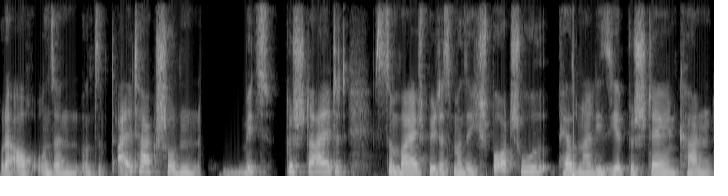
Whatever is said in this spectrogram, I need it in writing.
oder auch unseren, unseren Alltag schon mitgestaltet, ist zum Beispiel, dass man sich Sportschuhe personalisiert bestellen kann,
